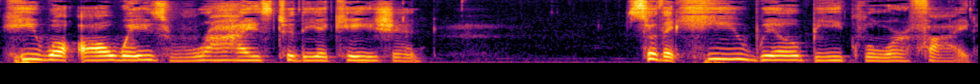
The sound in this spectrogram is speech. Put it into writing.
He will always rise to the occasion so that He will be glorified.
